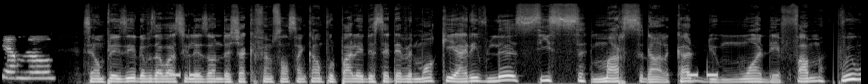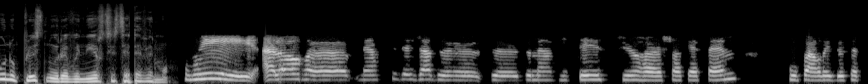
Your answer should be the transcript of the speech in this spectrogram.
Tierno. C'est un plaisir de vous avoir sur les ondes de chaque FM 150 pour parler de cet événement qui arrive le 6 mars dans le cadre du mois des femmes. Pouvez-vous nous plus nous revenir sur cet événement? Oui, alors euh, merci déjà de, de, m'inviter sur euh, Choc FM pour parler de cet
